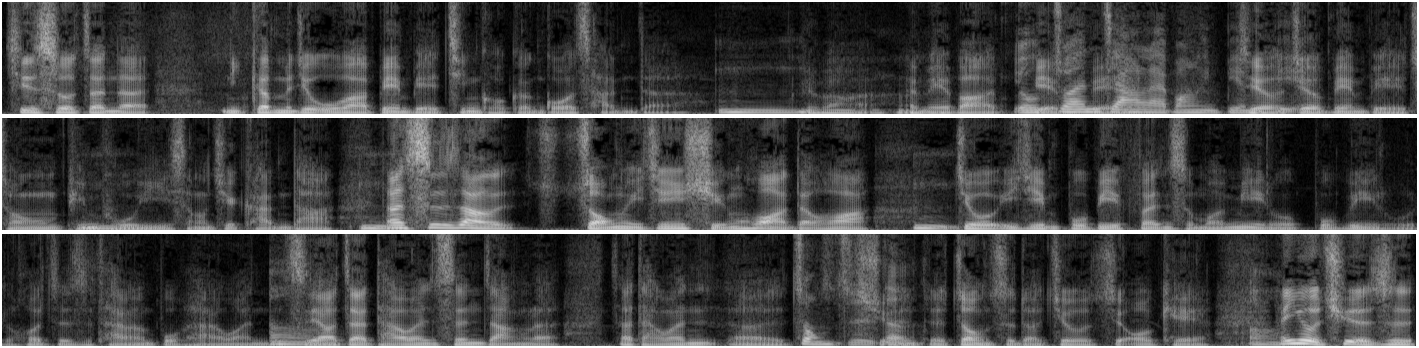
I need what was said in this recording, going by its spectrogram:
其实说真的，你根本就无法辨别进口跟国产的。嗯，没办法，没办法。有专家来帮你辨别，就就辨别从频谱仪上去看它。但事实上，种已经驯化的话，嗯，就已经不必分什么秘鲁不秘鲁的，或者是台湾不台湾的，只要在台湾生长了，在台湾呃种植的种植的就就 OK。很有趣的是，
